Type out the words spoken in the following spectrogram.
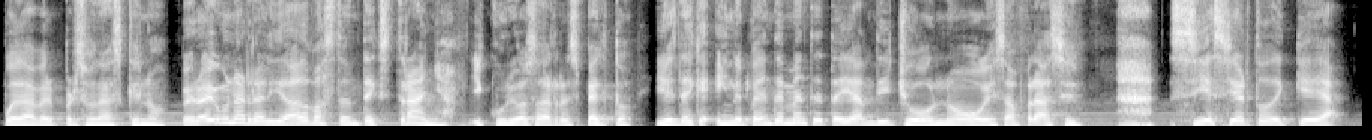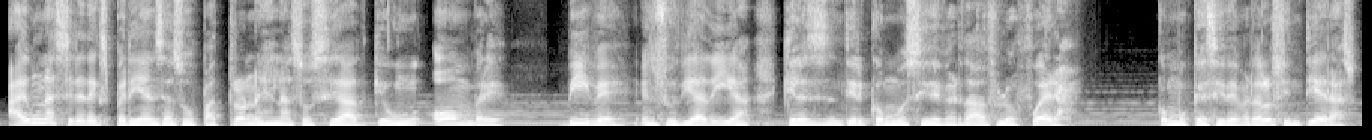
puede haber personas que no. Pero hay una realidad bastante extraña y curiosa al respecto, y es de que independientemente te hayan dicho o no esa frase, sí es cierto de que hay una serie de experiencias o patrones en la sociedad que un hombre vive en su día a día que le hace sentir como si de verdad lo fuera, como que si de verdad lo sintieras.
